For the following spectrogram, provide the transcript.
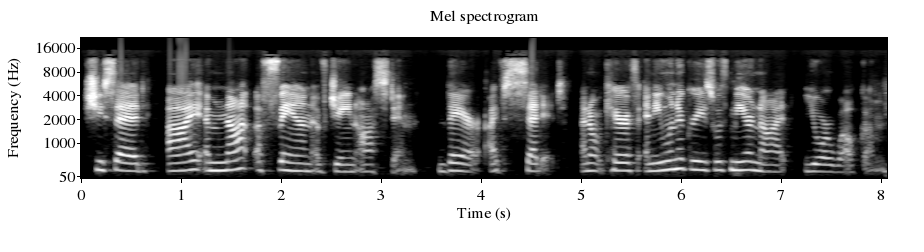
She said, I am not a fan of Jane Austen. There, I've said it. I don't care if anyone agrees with me or not. You're welcome.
